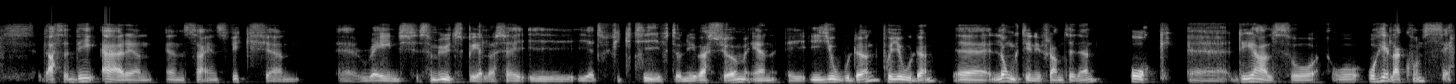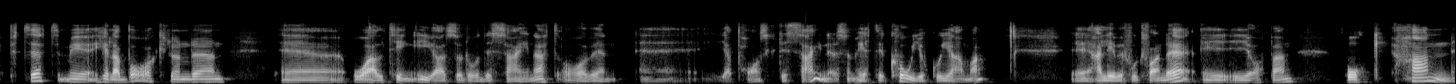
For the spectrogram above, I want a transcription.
Alltså det är en, en science fiction Eh, range som utspelar sig i, i ett fiktivt universum en, i jorden, på jorden, eh, långt in i framtiden. Och eh, det är alltså, och, och, hela konceptet med hela bakgrunden eh, och allting är ju alltså då designat av en eh, japansk designer som heter Ko Yokoyama. Eh, han lever fortfarande i, i Japan och han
